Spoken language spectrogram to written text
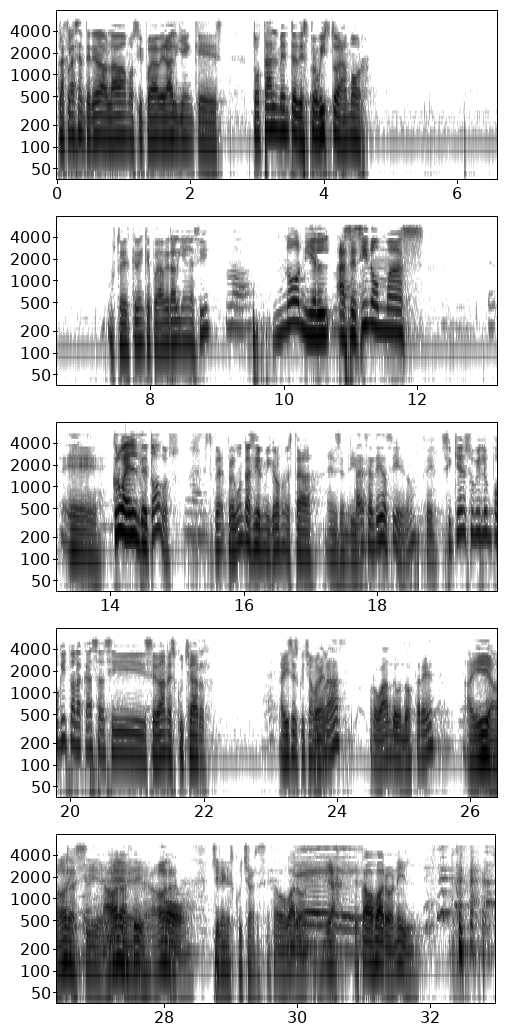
la clase anterior hablábamos si puede haber alguien que es totalmente desprovisto de amor. ¿Ustedes creen que puede haber alguien así? No. Ni el asesino más eh, cruel de todos. Pregunta si el micrófono está encendido. Está encendido, sí, ¿no? Si quieres subirle un poquito a la casa, si se van a escuchar. Ahí se escucha Buenas, probando un, dos, tres. Ahí, ahora sí. Ahora sí. Ahora oh. quieren escucharse. Estamos varonil. Ya. Estamos varonil.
